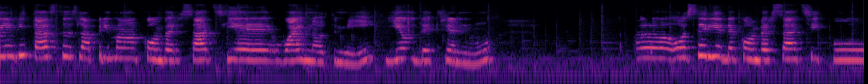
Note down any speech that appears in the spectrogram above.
invit astăzi la prima conversație Why Not Me? Eu de ce nu? O serie de conversații cu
